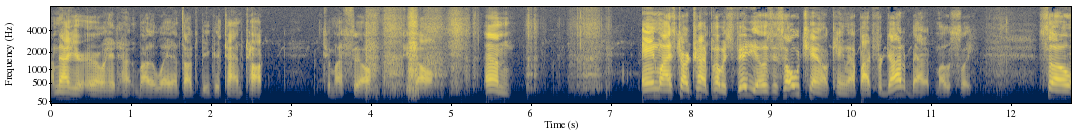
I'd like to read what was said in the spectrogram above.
I'm out here arrowhead hunting by the way and I thought it'd be a good time to talk to myself, to y'all. Um, and when I started trying to publish videos, this old channel came up. I'd forgot about it mostly. So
